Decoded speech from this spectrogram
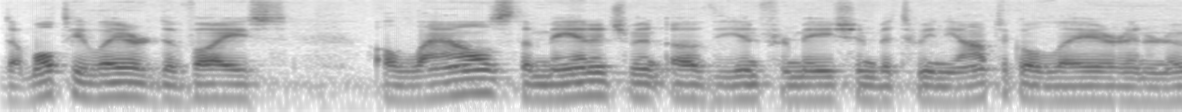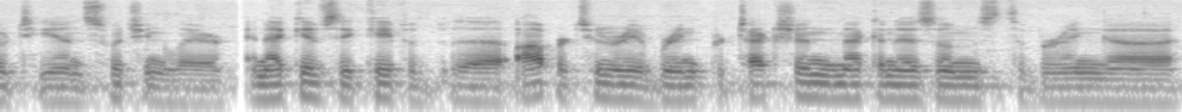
The multi-layer device allows the management of the information between the optical layer and an OTN switching layer. And that gives the, the opportunity to bring protection mechanisms, to bring uh,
